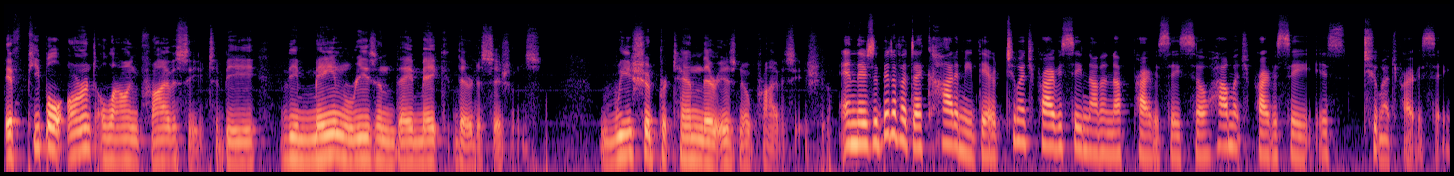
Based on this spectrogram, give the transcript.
if people aren't allowing privacy to be the main reason they make their decisions we should pretend there is no privacy issue. And there's a bit of a dichotomy there too much privacy, not enough privacy. So, how much privacy is too much privacy?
